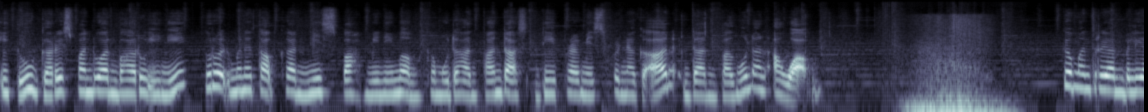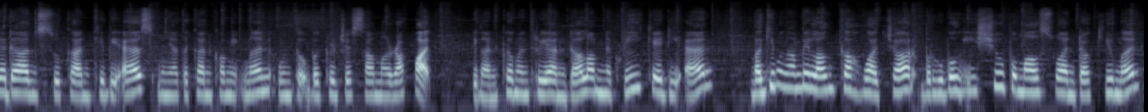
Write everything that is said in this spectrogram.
itu, garis panduan baharu ini turut menetapkan nisbah minimum kemudahan tandas di premis perniagaan dan bangunan awam. Kementerian Belia dan Sukan KBS menyatakan komitmen untuk bekerjasama rapat dengan Kementerian Dalam Negeri KDN bagi mengambil langkah wajar berhubung isu pemalsuan dokumen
